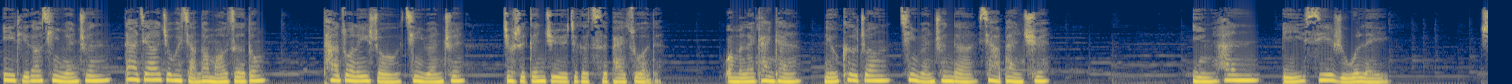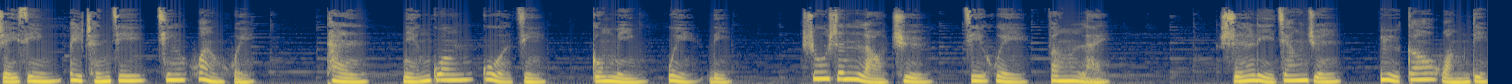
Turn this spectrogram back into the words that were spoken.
一提到《沁园春》，大家就会想到毛泽东，他做了一首《沁园春》，就是根据这个词牌做的。我们来看看刘克庄《沁园春》的下半阙：饮酣鼻息如雷，谁信被沉积轻唤回？叹年光过尽，功名未立，书生老去，机会方来。十里将军遇高皇帝，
